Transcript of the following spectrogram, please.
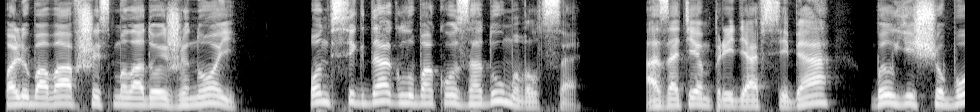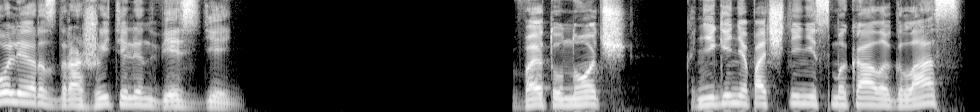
Полюбовавшись молодой женой, он всегда глубоко задумывался – а затем, придя в себя, был еще более раздражителен весь день. В эту ночь княгиня почти не смыкала глаз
